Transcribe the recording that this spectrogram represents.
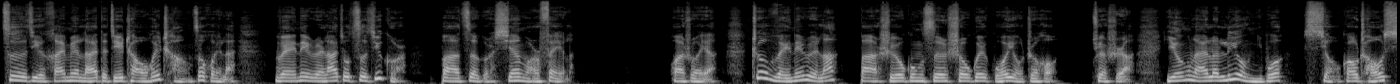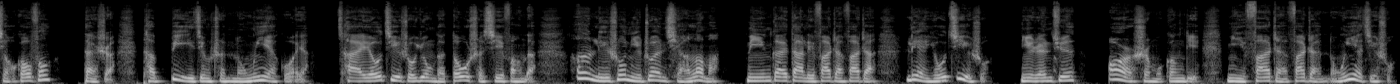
自己还没来得及找回场子回来，委内瑞拉就自己个儿把自个儿先玩废了。话说呀，这委内瑞拉把石油公司收归国有之后，确实啊，迎来了另一波小高潮、小高峰。但是它毕竟是农业国呀，采油技术用的都是西方的，按理说你赚钱了吗？你应该大力发展发展炼油技术，你人均。二十亩耕地，你发展发展农业技术；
